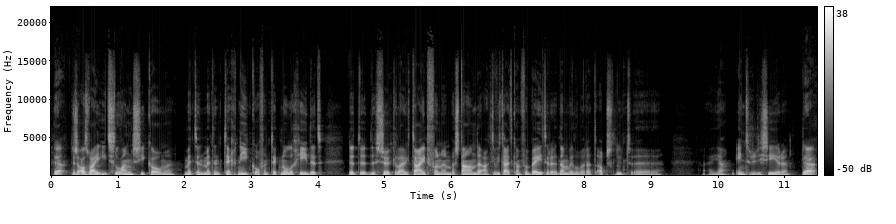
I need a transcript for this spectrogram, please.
Ja. Dus als wij iets langs zien komen met een, met een techniek of een technologie dat de, de, de circulariteit van een bestaande activiteit kan verbeteren, dan willen we dat absoluut eh, eh, ja, introduceren. ja,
